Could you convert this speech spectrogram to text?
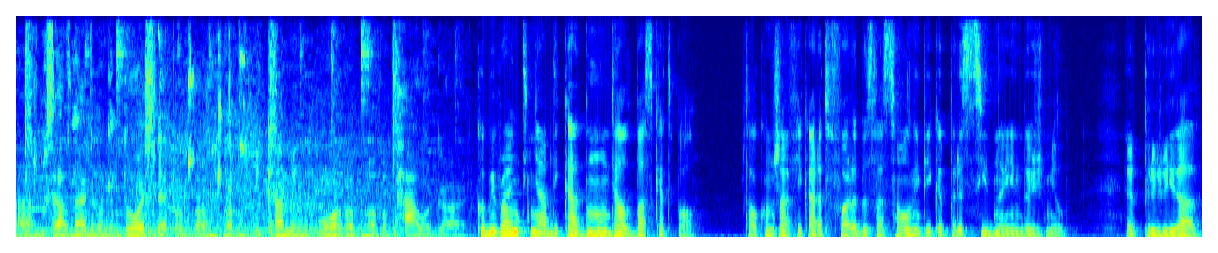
um, because I was knocking on the doorstep of, of, of becoming more of a, of a power guard. Kobe Bryant tinha abdicado do Mundial de Basquetebol, tal como já ficara de fora da seleção olímpica para Sydney em 2000. A prioridade,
